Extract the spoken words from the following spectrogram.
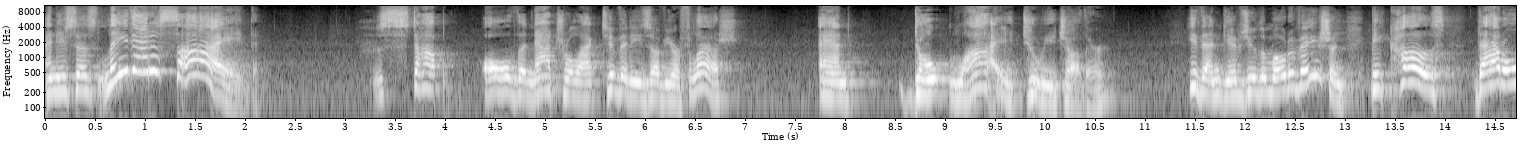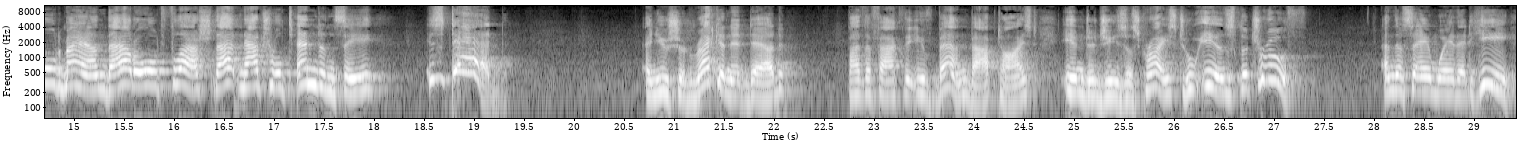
And he says, lay that aside. Stop all the natural activities of your flesh and don't lie to each other, he then gives you the motivation because that old man, that old flesh, that natural tendency is dead. And you should reckon it dead by the fact that you've been baptized into Jesus Christ, who is the truth. And the same way that he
